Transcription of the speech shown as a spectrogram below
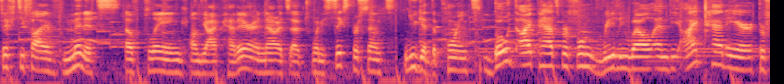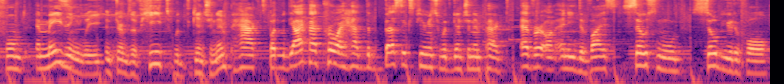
55 minutes of playing on the iPad Air and now it's at 26%. You get the point. Both iPads performed really well and the iPad Air performed amazingly in terms of heat with Genshin Impact. But with the iPad Pro, I had the best experience with Genshin Impact ever on any device. So smooth, so so beautiful,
